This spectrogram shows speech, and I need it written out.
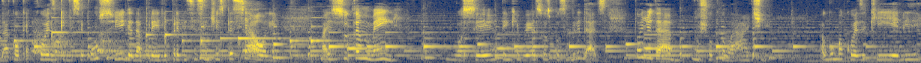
dar qualquer coisa que você consiga dar para ele, para ele se sentir especial ali. Mas isso também você tem que ver as suas possibilidades. Pode dar um chocolate, alguma coisa que ele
